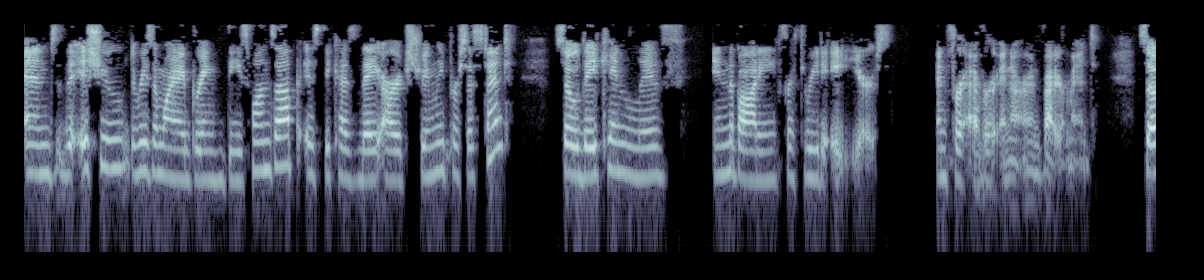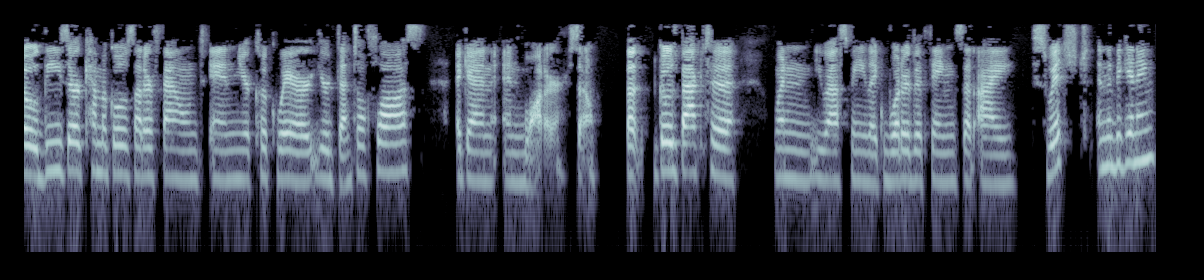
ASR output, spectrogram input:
and the issue, the reason why I bring these ones up is because they are extremely persistent. So they can live in the body for three to eight years and forever in our environment. So these are chemicals that are found in your cookware, your dental floss, again, and water. So that goes back to when you asked me, like, what are the things that I switched in the beginning?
